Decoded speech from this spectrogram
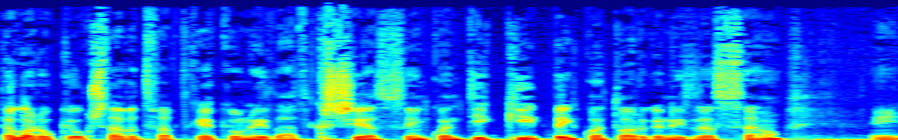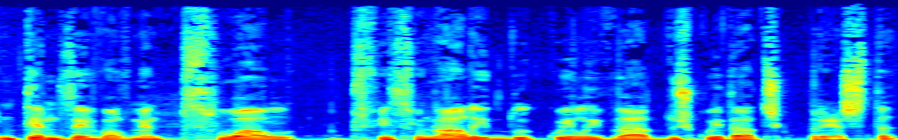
agora, o que eu gostava de facto é que a unidade crescesse enquanto equipa, enquanto organização, em termos de envolvimento pessoal, profissional e da qualidade dos cuidados que presta,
